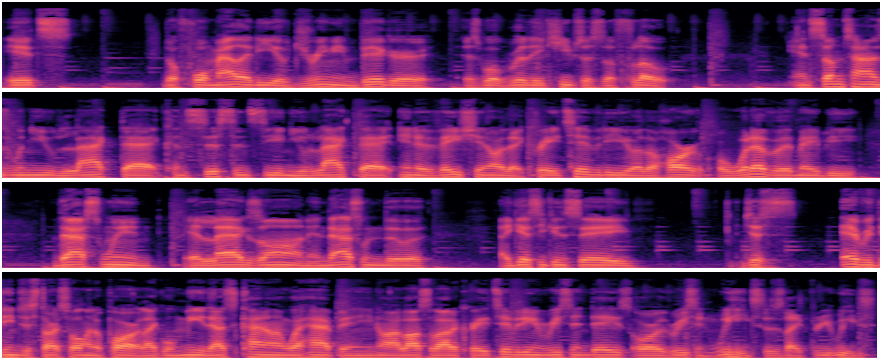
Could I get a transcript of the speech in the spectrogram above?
it's the formality of dreaming bigger is what really keeps us afloat. And sometimes when you lack that consistency and you lack that innovation or that creativity or the heart or whatever it may be, that's when it lags on. And that's when the, I guess you can say, just everything just starts falling apart. Like with me, that's kind of what happened. You know, I lost a lot of creativity in recent days or recent weeks. It was like three weeks.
